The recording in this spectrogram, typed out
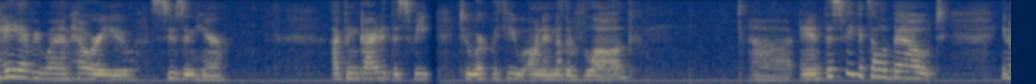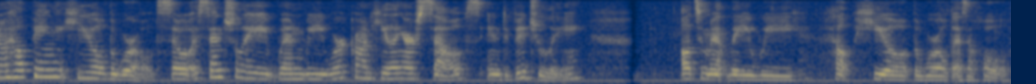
Hey everyone, how are you? Susan here. I've been guided this week to work with you on another vlog. Uh, and this week it's all about, you know, helping heal the world. So essentially, when we work on healing ourselves individually, ultimately we help heal the world as a whole.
